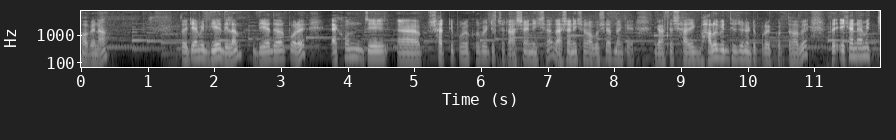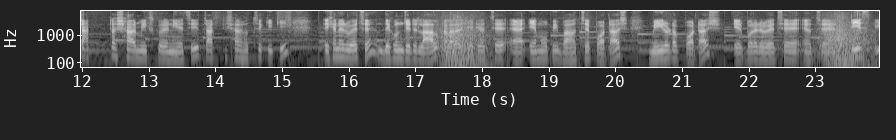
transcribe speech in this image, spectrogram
হবে না। তো এটি আমি দিয়ে দিলাম। দিয়ে দেওয়ার পরে এখন যে সারটি প্রয়োগ করব, এটি হচ্ছে রাসায়নিক সার। রাসায়নিক সার অবশ্যই আপনাকে গাছের শারীরিক ভালো বৃদ্ধির জন্য এটা প্রয়োগ করতে হবে। তো এখানে আমি চারটা সার মিক্স করে নিয়েছি। চারটি সার হচ্ছে কি কি? এখানে রয়েছে, দেখুন যেটা লাল কালারের এটি হচ্ছে এমওপি বা হচ্ছে পটাশ মিউরোট অফ পটাশ এরপরে রয়েছে হচ্ছে টিএসপি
